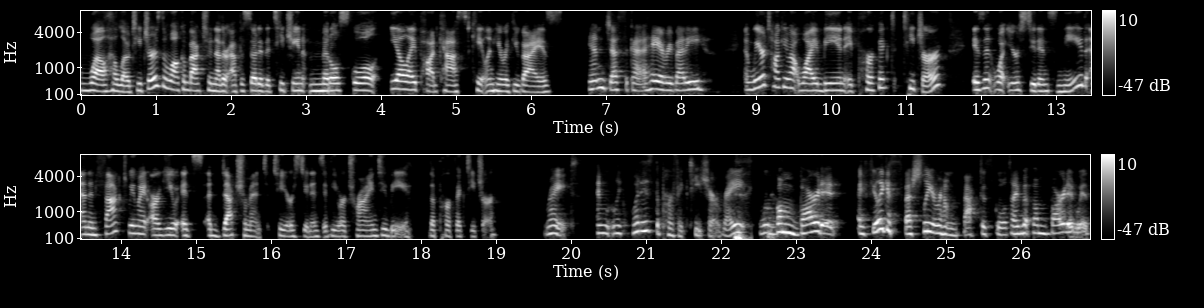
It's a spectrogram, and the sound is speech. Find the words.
Well, hello, teachers, and welcome back to another episode of the Teaching Middle School ELA podcast. Caitlin here with you guys. And Jessica. Hey, everybody. And we are talking about why being a perfect teacher isn't what your students need. And in fact, we might argue it's a detriment to your students if you are trying to be the perfect teacher. Right. And like, what is the perfect teacher, right? We're bombarded. I feel like, especially around back to school time, but bombarded with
